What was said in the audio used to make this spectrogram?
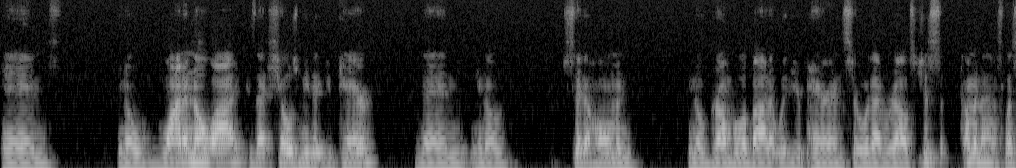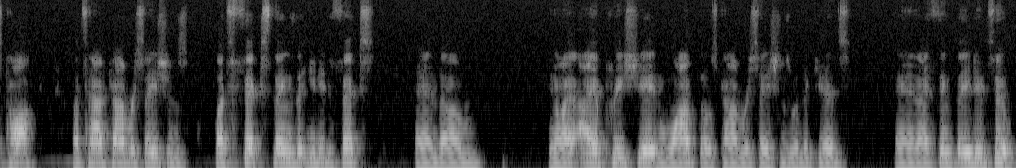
and you know want to know why because that shows me that you care, than you know sit at home and you know grumble about it with your parents or whatever else. Just come and ask. Let's talk. Let's have conversations. Let's fix things that you need to fix. And um, you know, I, I appreciate and want those conversations with the kids, and I think they do too.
